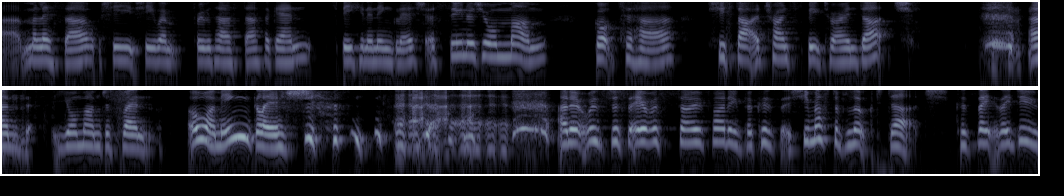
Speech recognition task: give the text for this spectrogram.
uh, Melissa, she she went through with her stuff again, speaking in English. As soon as your mum got to her, she started trying to speak to her in Dutch, and your mum just went, "Oh, I'm English." and it was just it was so funny because she must have looked Dutch because they they do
